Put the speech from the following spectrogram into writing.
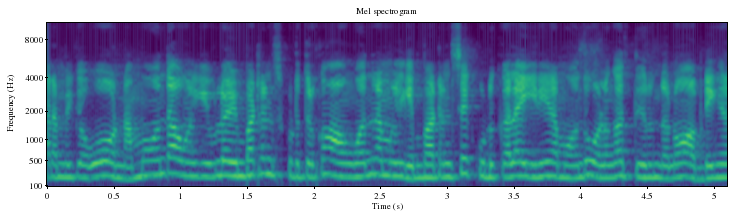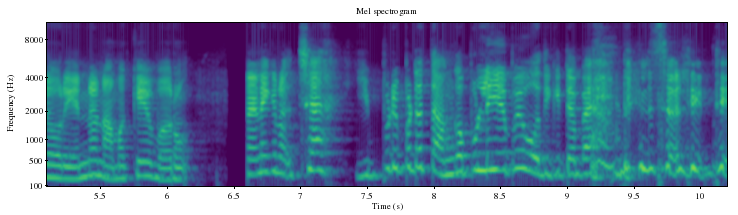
ஆரம்பிக்கும். ஓ நம்ம வந்து அவங்களுக்கு இவ்வளோ இம்பார்ட்டன்ஸ் கொடுத்துருக்கோம். அவங்க வந்து நம்மளுக்கு இம்பார்ட்டன்ஸே கொடுக்கல. இனி நம்ம வந்து ஒழுங்காக திருந்தணும் அப்படிங்கிற ஒரு எண்ணம் நமக்கே வரும். நினைக்கணும் ச்சே இப்படிப்பட்ட தங்க பிள்ளையே போய் ஒதுக்கிட்டமே அப்படின்னு சொல்லிட்டு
